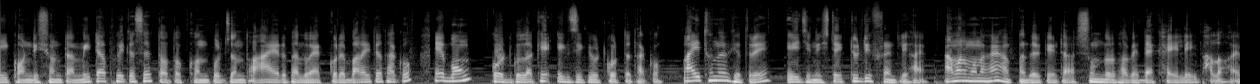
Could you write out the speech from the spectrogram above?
এই কন্ডিশনটা মিট আপ হইতেছে, ততক্ষণ পর্যন্ত আয়ের ভ্যালু এক করে বাড়াইতে থাকো এবং কোডগুলোকে এক্সিকিউট করতে থাকো। পাইথনের ক্ষেত্রে এই জিনিসটা একটু ডিফারেন্টলি হয়। আমার মনে হয় আপনাদেরকে এটা সুন্দরভাবে দেখাইলেই ভালো হয়।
